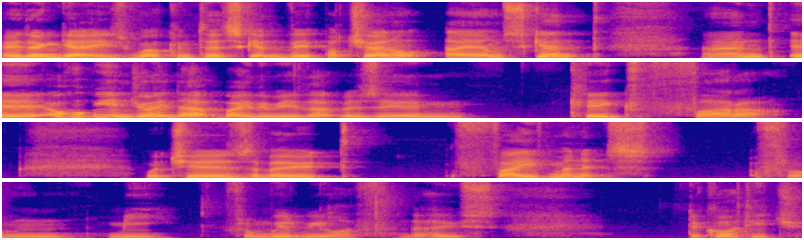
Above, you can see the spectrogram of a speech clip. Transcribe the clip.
How you doing guys? Welcome to the Skint Vaper channel. I am Skint and uh, I hope you enjoyed that by the way. That was um, Craig Phadrig, which is about five minutes from me, from where we live, the house, the cottage.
